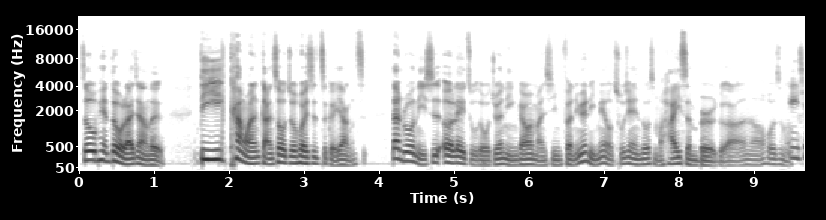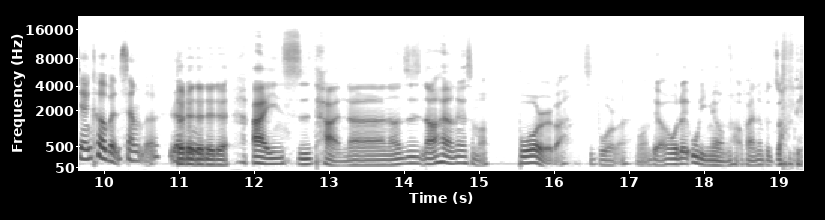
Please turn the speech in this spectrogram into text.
这部片对我来讲的第一看完感受就会是这个样子。但如果你是二类组的，我觉得你应该会蛮兴奋，因为里面有出现很多什么 Heisenberg 啊，然后或者什么，以前课本上的人对对对对对，爱因斯坦呐、然后是然后还有那个什么波尔吧，是波尔吧，忘掉，我的物理没有很好，反正那不是重点。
